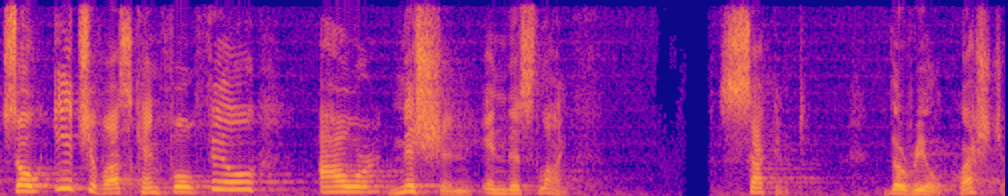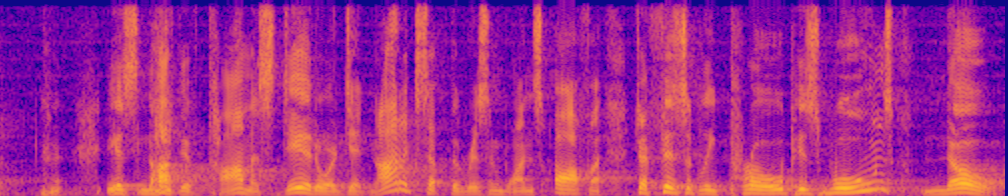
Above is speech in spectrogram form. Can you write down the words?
so each of us can fulfill our mission in this life. Second, the real question is not if Thomas did or did not accept the risen one's offer to physically probe his wounds. No,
